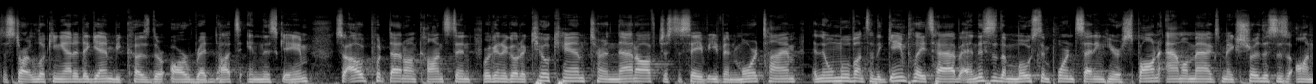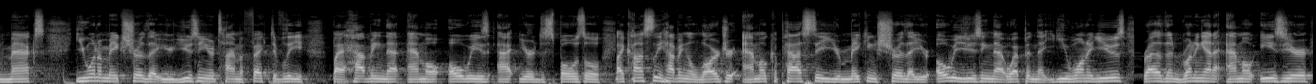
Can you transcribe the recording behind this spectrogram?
to start looking at it again because there are red dots in this game. So I would put that on constant. We're going to go to kill cam, turn that off just to save even more time. And then we'll move on to the gameplay tab. And this is the most important setting here. Spawn ammo mags make sure this is on max. You wanna make sure that you're using your time effectively by having that ammo always at your disposal. By constantly having a larger ammo capacity, you're making sure that you're always using that weapon that you wanna use rather than running out of ammo easier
